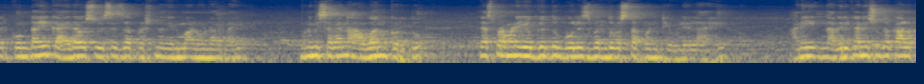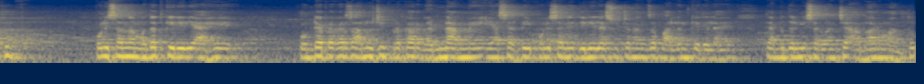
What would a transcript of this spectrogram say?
तर कोणताही कायदा व सुव्यवस्थेचा प्रश्न निर्माण होणार नाही. म्हणून मी सगळ्यांना आवाहन करतो त्याचप्रमाणे योग्य तो पोलीस बंदोबस्त आपण ठेवलेला आहे. आणि नागरिकांनी सुद्धा काल खूप पोलिसांना मदत केलेली आहे. कोणत्या प्रकारचा अनुचित प्रकार घडणार नाही यासाठी पोलिसांनी दिलेल्या सूचनांचं पालन केलेलं आहे. त्याबद्दल मी सर्वांचे आभार मानतो.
